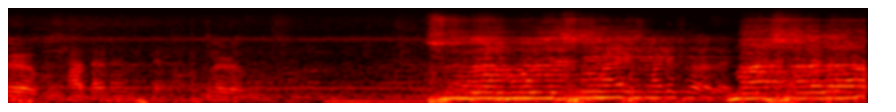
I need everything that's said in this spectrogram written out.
এরকম সাত আট সুন্দর বলেছে। সাড়ে ছয় হাজার। মাশাআল্লাহ।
